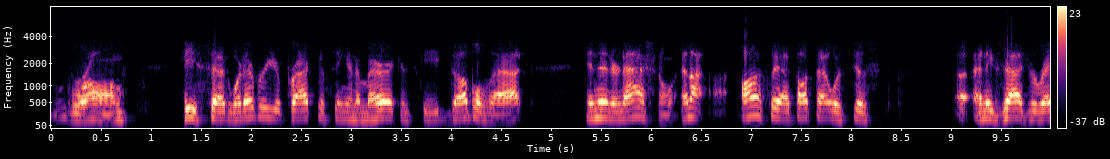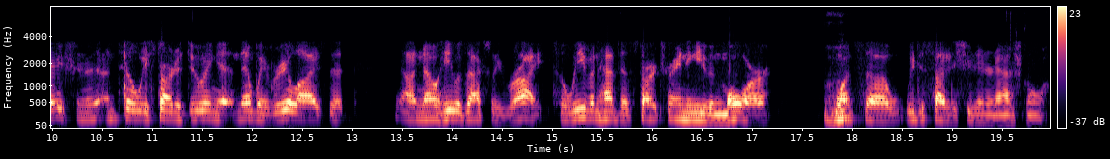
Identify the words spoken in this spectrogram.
wrong. He said, "Whatever you're practicing in American skeet, double that in international." And I honestly, I thought that was just uh, an exaggeration until we started doing it, and then we realized that uh, no, he was actually right. So we even had to start training even more once uh, we decided to shoot international.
